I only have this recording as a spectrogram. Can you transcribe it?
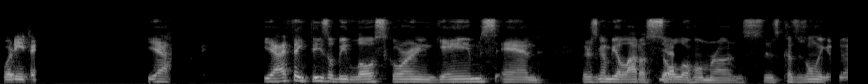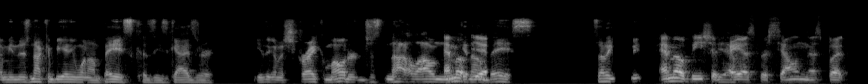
What do you think? Yeah, yeah, I think these will be low scoring games, and there's going to be a lot of solo yeah. home runs. There's because there's only, I mean, there's not going to be anyone on base because these guys are either going to strike them out or just not allow them to get yeah. on base. So I think MLB should yeah. pay us for selling this, but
